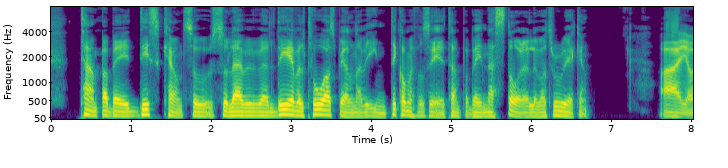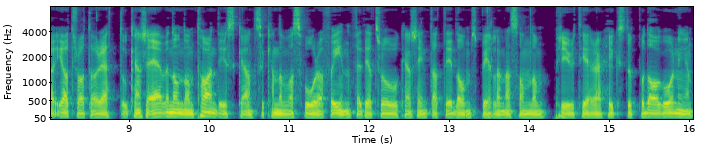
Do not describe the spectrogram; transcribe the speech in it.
Tampa Bay discount så, så lär vi väl, det är väl två av spelarna vi inte kommer få se i Tampa Bay nästa år, eller vad tror du Eken? Nej, jag, jag, tror att du har rätt och kanske även om de tar en discount så kan de vara svåra att få in för jag tror kanske inte att det är de spelarna som de prioriterar högst upp på dagordningen.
